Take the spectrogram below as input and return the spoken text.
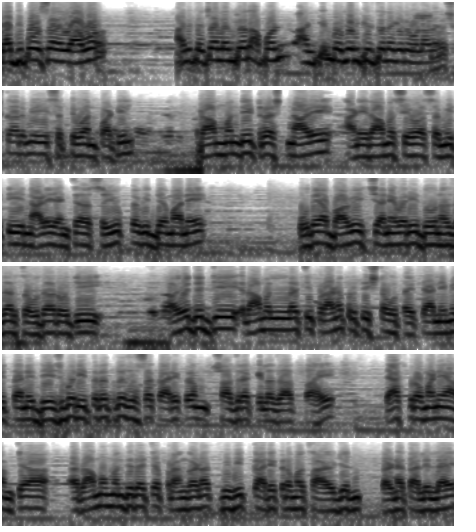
या दीपोत्सवाला यावं. आणि त्याच्यानंतर आपण आणखीन भजन कीर्तन वगैरे होणार नमस्कार मी सत्यवान पाटील. राम मंदिर ट्रस्ट नाळे आणि रामसेवा समिती नाळे यांच्या संयुक्त विद्यमाने उद्या बावीस जानेवारी दोन हजार चौदा रोजी अयोध्येत जी रामलल्लाची प्राणप्रतिष्ठा होत आहे. त्या निमित्ताने देशभर इतरत्र जसा कार्यक्रम साजरा केला जात आहे त्याचप्रमाणे आमच्या राम मंदिराच्या प्रांगणात विविध कार्यक्रमाचं आयोजन करण्यात आलेलं आहे.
